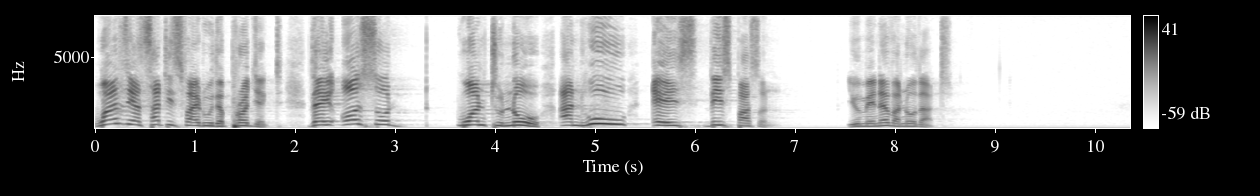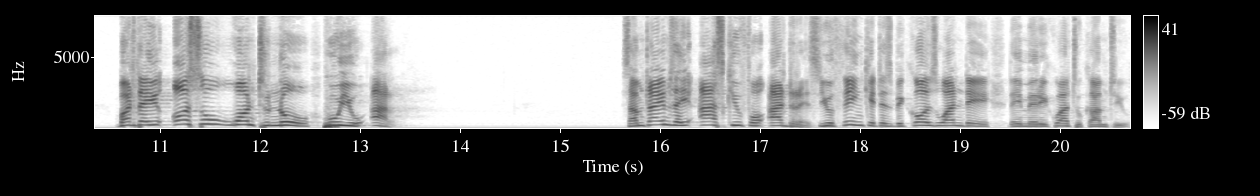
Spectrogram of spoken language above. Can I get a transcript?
Once they are satisfied with the project, they also want to know, and who is this person? You may never know that. But they also want to know who you are. Sometimes they ask you for address. You think it is because one day they may require to come to you.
